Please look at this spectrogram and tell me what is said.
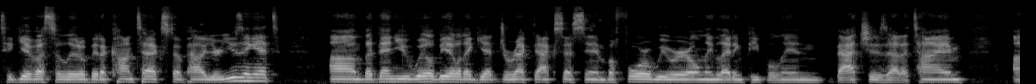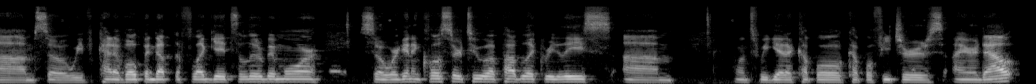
to give us a little bit of context of how you're using it. Um, but then you will be able to get direct access in. Before we were only letting people in batches at a time. Um, so we've kind of opened up the floodgates a little bit more. So we're getting closer to a public release um, once we get a couple couple features ironed out.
